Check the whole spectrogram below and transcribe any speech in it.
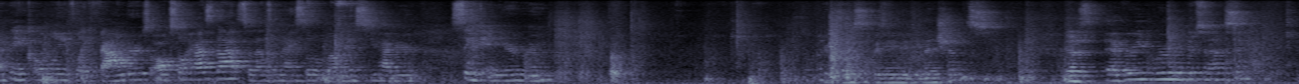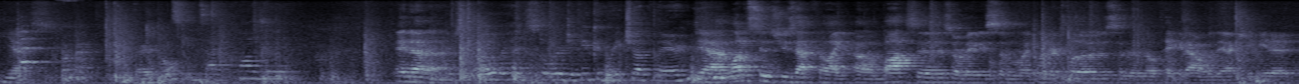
I think only if like Founders also has that, so that's a nice little bonus. You have your sink in your room. Here's basically the dimensions. Does every room in Gibson have a sink? Yes. Okay. Very cool. It's inside closet. And uh, There's the overhead storage if you can reach up there. yeah, a lot of students use that for like um, boxes or maybe some like winter clothes, and then they'll take it out when they actually need it.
